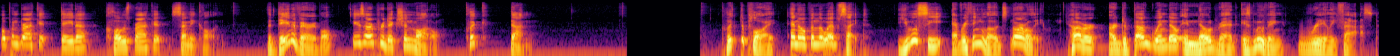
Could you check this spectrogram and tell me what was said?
open bracket data close bracket semicolon. The data variable is our prediction model. Click Done. Click Deploy and open the website. You will see everything loads normally. However, our debug window in Node-RED is moving really fast.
